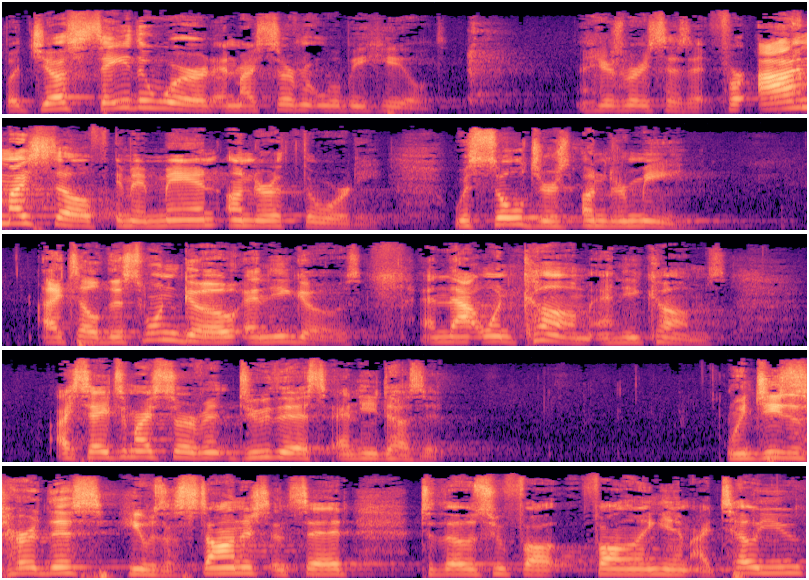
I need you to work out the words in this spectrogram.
but just say the word, and my servant will be healed. And here's where he says it For I myself am a man under authority, with soldiers under me. I tell this one, go, and he goes, and that one, come, and he comes. I say to my servant, do this, and he does it. When Jesus heard this, he was astonished and said to those who fo- following him, I tell you,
